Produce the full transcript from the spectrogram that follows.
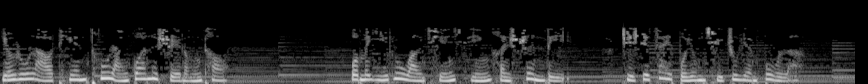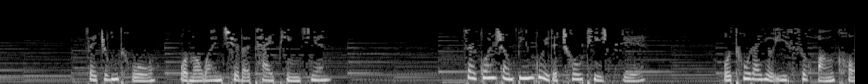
犹如老天突然关了水龙头。我们一路往前行，很顺利，只是再不用去住院部了。在中途，我们弯去了太平间，在关上冰柜的抽屉时，我突然有一丝惶恐：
